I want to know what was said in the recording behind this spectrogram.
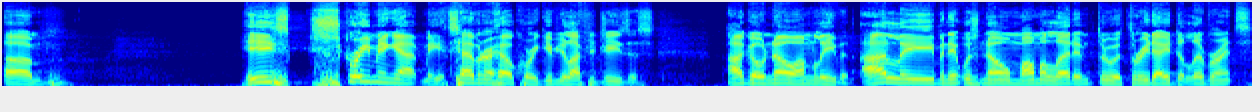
Um, he's screaming at me, It's heaven or hell, Corey, give your life to Jesus. I go, No, I'm leaving. I leave, and it was known Mama led him through a three day deliverance.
